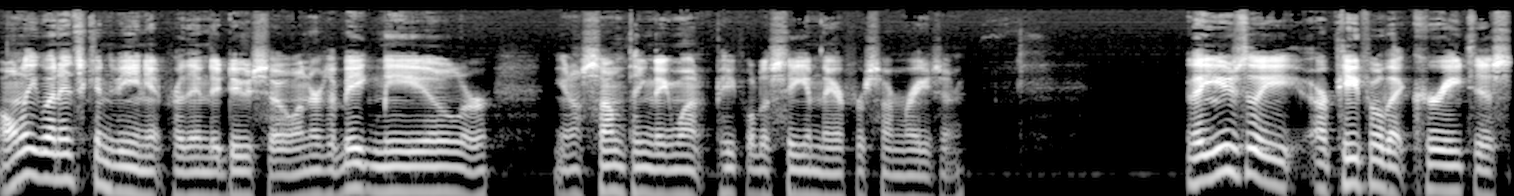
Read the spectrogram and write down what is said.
only when it's convenient for them to do so, and there's a big meal or you know something they want people to see them there for some reason. They usually are people that create this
